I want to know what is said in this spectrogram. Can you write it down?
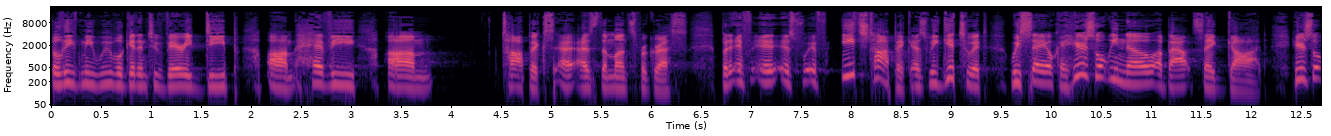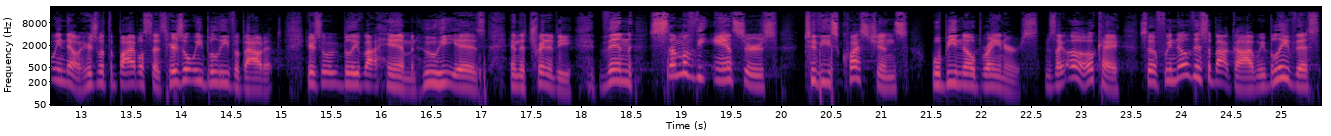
believe me, we will get into very deep, um, heavy, um, topics as the months progress. But if, if, if, each topic, as we get to it, we say, okay, here's what we know about, say, God. Here's what we know. Here's what the Bible says. Here's what we believe about it. Here's what we believe about Him and who He is and the Trinity. Then some of the answers to these questions will be no brainers. It's like, oh, okay. So if we know this about God, we believe this,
